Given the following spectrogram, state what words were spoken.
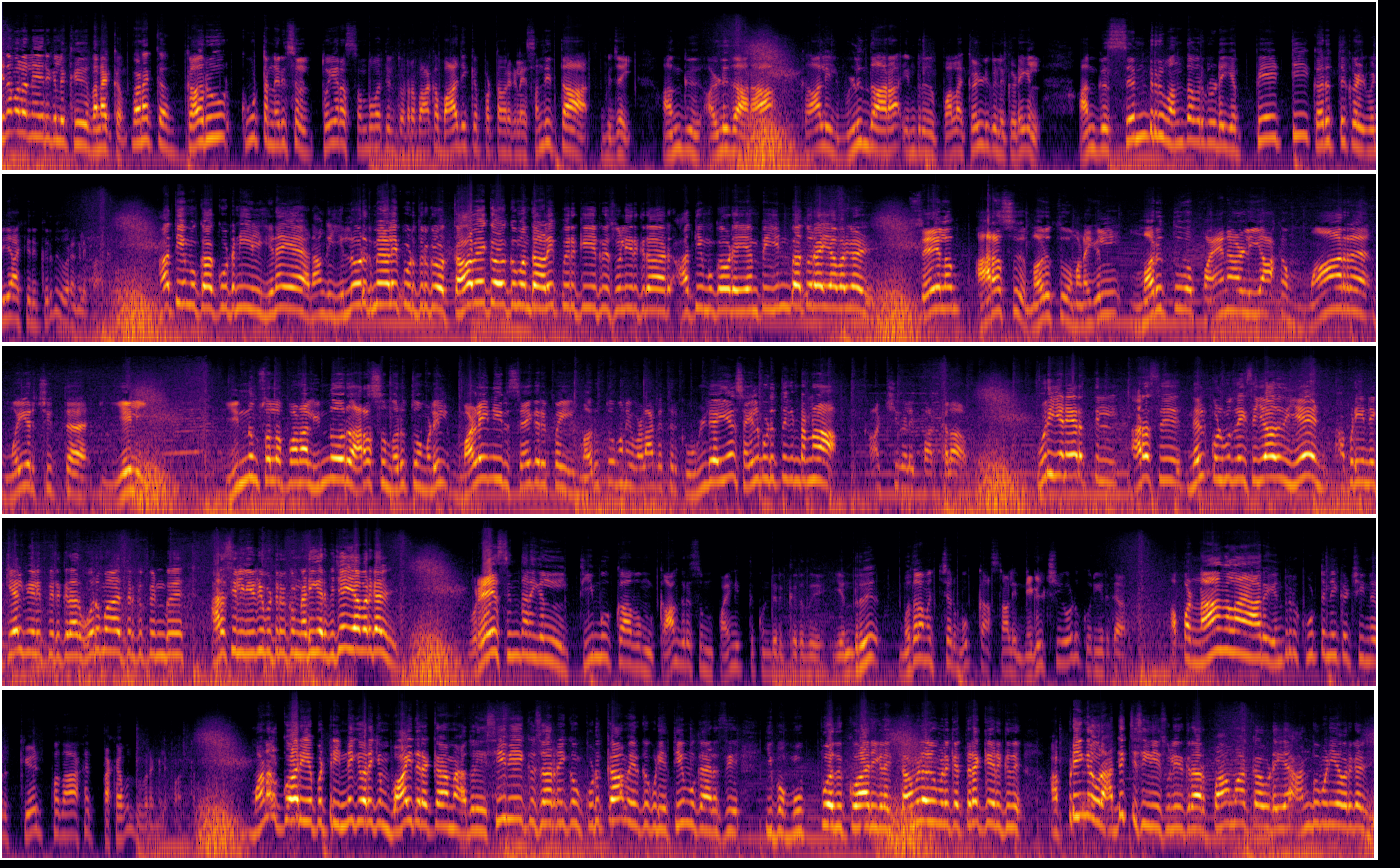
தினமல நேயர்களுக்கு வணக்கம். வணக்கம். கரூர் கூட்ட நெரிசல் துயர சம்பவத்தில் தொடர்பாக பாதிக்கப்பட்டவர்களை சந்தித்தார் விஜய். அங்கு அழுதாரா? காலில் விழுந்தாரா? என்று பல கேள்விகளுக்கு இடையில் அங்கு சென்று வந்தவர்களுடைய பேட்டி கருத்துக்கள் வெளியாகி இருக்கிறது. விவரங்களை பார்க்கலாம். அதிமுக கூட்டணியில் இணைய நாங்க எல்லோருக்குமே அழைப்பு கொடுத்திருக்கிறோம் தாவேக்காவுக்கும் அந்த அழைப்பு இருக்கு என்று சொல்லியிருக்கிறார் அதிமுகவுடைய எம்பி இன்பதுரை அவர்கள். சேலம் அரசு மருத்துவமனையில் மருத்துவ பயனாளியாக மாற முயற்சித்த எலி. இன்னும் சொல்லப்போனால் இன்னொரு அரசு மருத்துவமனையில் மழைநீர் சேகரிப்பை மருத்துவமனை வளாகத்திற்கு உள்ளேயே செயல்படுத்துகின்றன. காட்சிகளை பார்க்கலாம். உரிய நேரத்தில் அரசு நெல் கொள்முதலை செய்யாதது ஏன்? அப்படின்னு கேள்வி எழுப்பியிருக்கிறார். ஒரு மாதத்திற்கு பின்பு அரசியலில் ஈடுபட்டிருக்கும் நடிகர் விஜய் அவர்கள். ஒரே சிந்தனையில் திமுகவும் காங்கிரசும் பயணித்துக் கொண்டிருக்கிறது என்று முதலமைச்சர் மு க ஸ்டாலின் நிகழ்ச்சியோடு கூறியிருக்கிறார். அப்ப நாங்களாம் யாரு என்று கூட்டணி கட்சியினர் கேட்பதாக தகவல் விவரங்களை பார்க்கலாம். மணல் குவாரியை பற்றி இன்னைக்கு வரைக்கும் வாய் திறக்காம அதோடைய சிபிஐ விசாரணைக்கும் கொடுக்காம இருக்கக்கூடிய திமுக அரசு இப்போ முப்பது குவாரிகளை தமிழகம் முழுக்க திறக்க இருக்குது. அப்படிங்கிற ஒரு அதிர்ச்சி செய்தியை சொல்லியிருக்கிறார் பாமகவுடைய அன்புமணி அவர்கள்.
